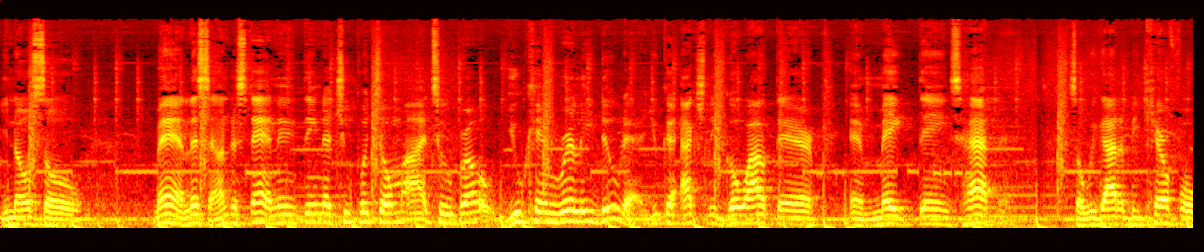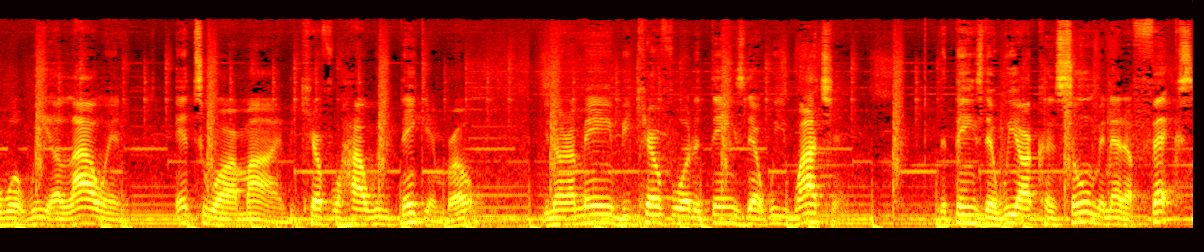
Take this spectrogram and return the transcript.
You know, so man, listen, understand anything that you put your mind to, bro, you can really do that. You can actually go out there and make things happen. So we got to be careful what we allowing into our mind. Be careful how we thinking, bro. You know what I mean? Be careful of the things that we watching. The things that we are consuming that affects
